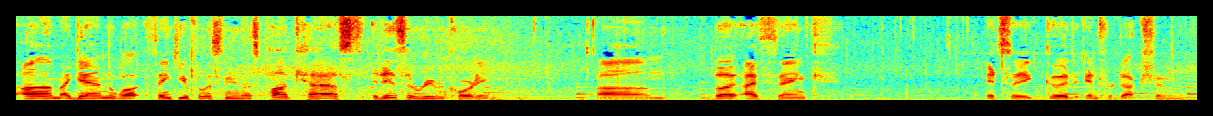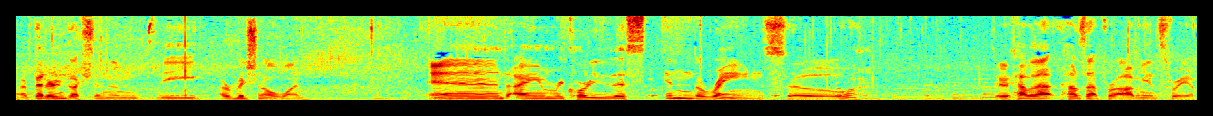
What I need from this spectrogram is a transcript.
um, again, well, thank you for listening to this podcast. It is a re-recording, um, but I think it's a good introduction, a better introduction than the original one. And I am recording this in the rain, so how that, how's that for audience for you?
